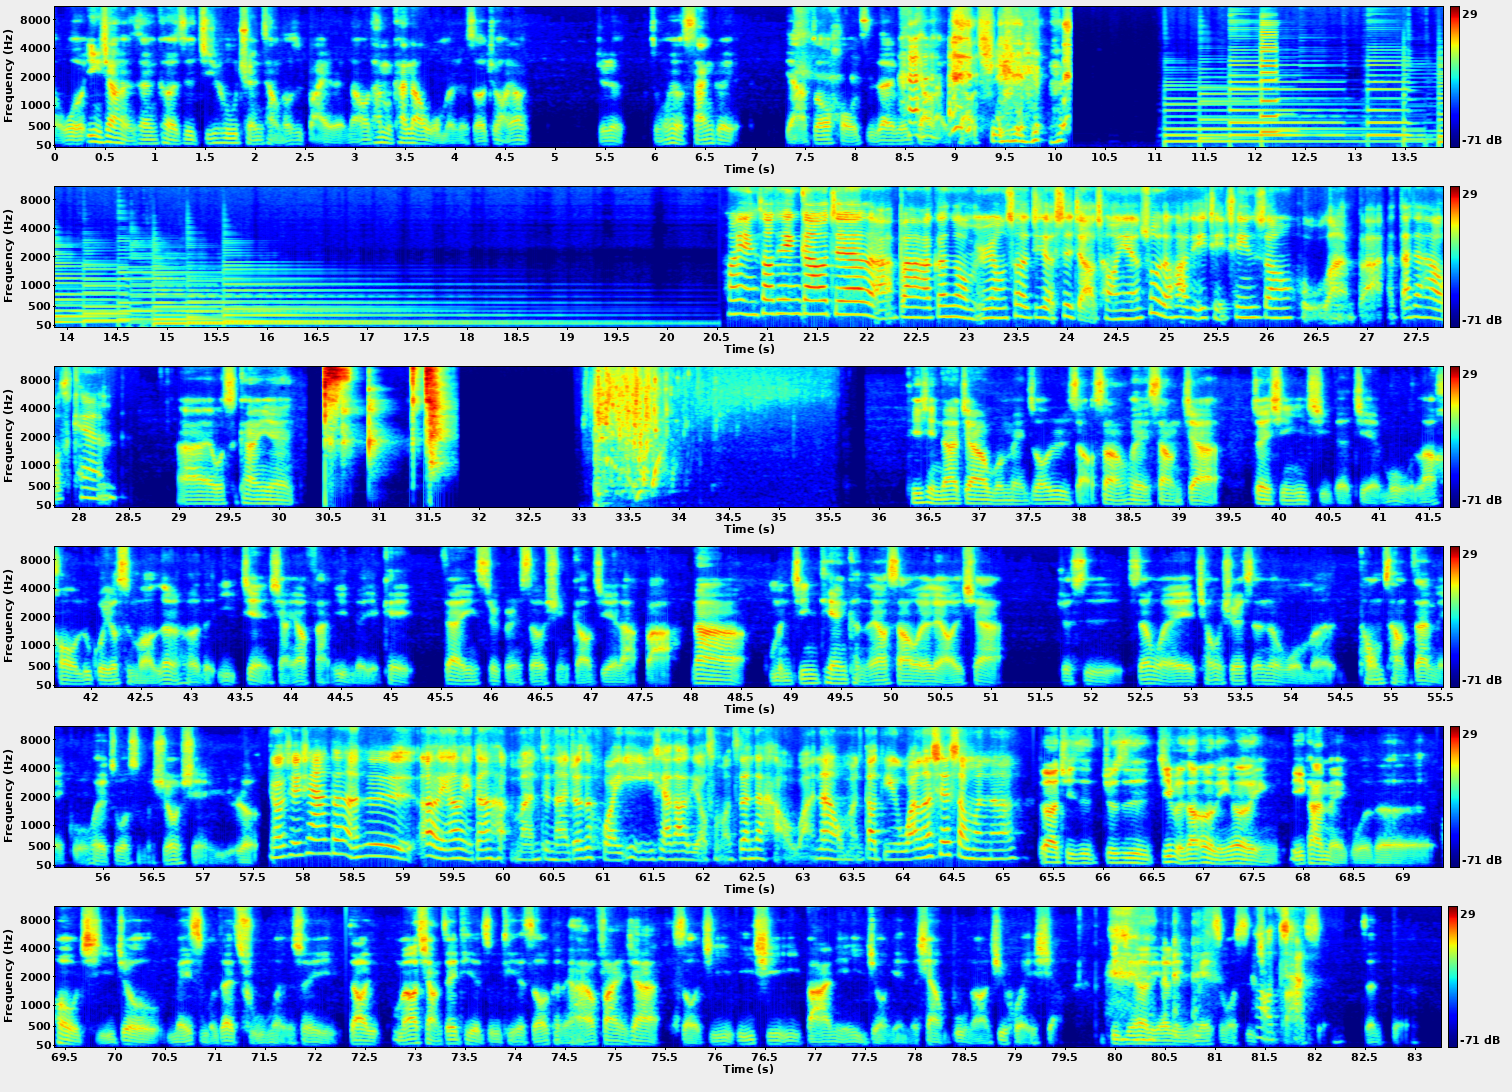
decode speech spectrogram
我印象很深刻是几乎全场都是白人，然后他们看到我们的时候，就好像觉得怎么会有三个亚洲猴子在那边跳来跳去。欢迎收听高阶喇叭，跟着我们运用设计的视角，从严肃的话题一起轻松胡乱吧。大家好，我是 Cam。嗨，我是看燕。提醒大家，我们每周日早上会上架最新一期的节目。然后，如果有什么任何的意见想要反映的，也可以在 Instagram 搜寻高阶喇叭。那我们今天可能要稍微聊一下，就是身为穷学生的我们，通常在美国会做什么休闲娱乐？尤其现在真的是二零二零，真的很闷，只能就是回忆一下到底有什么真的好玩。那我们到底玩了些什么呢？对啊，其实就是基本上二零二零离开美国的后期就没什么再出门，所以知道我们要想这一题的主题的时候，可能还要翻一下手机一七、一八年、一九年的相簿，然后去回想。毕竟 二零二零没什么事情发生，真的。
